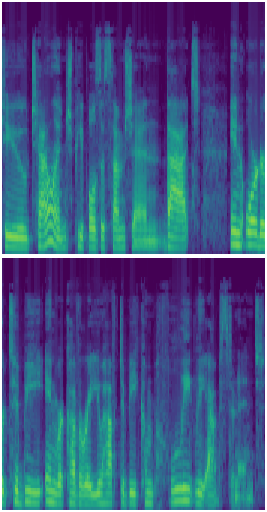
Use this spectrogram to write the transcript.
to challenge people's assumption that in order to be in recovery, you have to be completely abstinent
